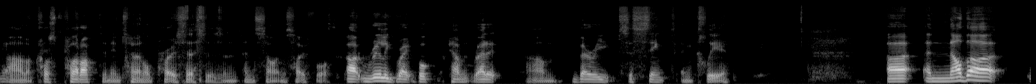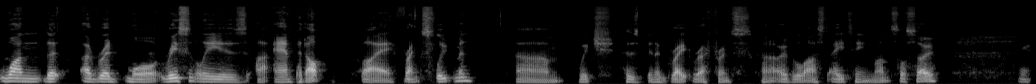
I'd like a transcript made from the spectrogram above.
yeah. um, across product and internal processes and, and so on and so forth. Uh, really great book. If you haven't read it, um, very succinct and clear. Uh, another one that I've read more recently is uh, Amp It Up by Frank Slootman, um, which has been a great reference kind of over the last 18 months or so. Yeah.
